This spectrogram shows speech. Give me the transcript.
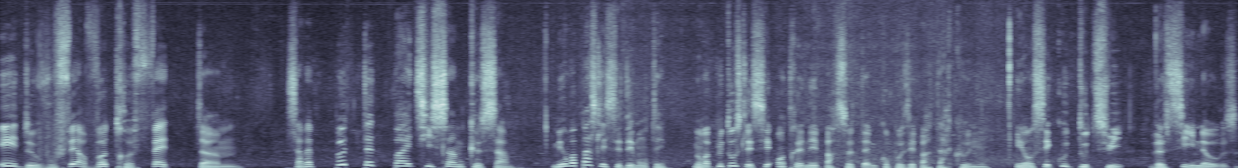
et de vous faire votre fête. Ça va peut-être pas être si simple que ça, mais on va pas se laisser démonter mais on va plutôt se laisser entraîner par ce thème composé par Tarkun. Et on s'écoute tout de suite The Sea Knows.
